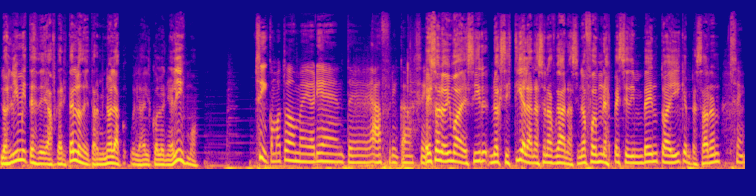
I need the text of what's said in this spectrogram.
los límites de Afganistán los determinó la- la- el colonialismo. Sí, como todo Medio Oriente, África, sí. Eso es lo mismo a decir, no existía la nación afgana, sino fue una especie de invento ahí que empezaron sí. eh,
